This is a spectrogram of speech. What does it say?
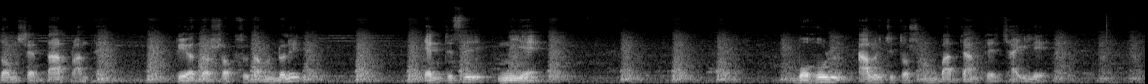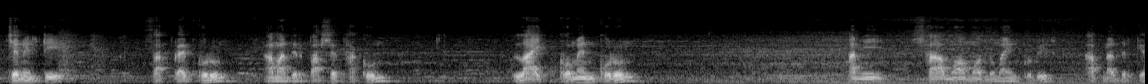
ধ্বংসের দ্বার প্রান্তে। প্রিয় দর্শক শ্রোতামণ্ডলী এনটিসি নিয়ে বহুল আলোচিত সংবাদ জানতে চাইলে চ্যানেলটি সাবস্ক্রাইব করুন, আমাদের পাশে থাকুন, লাইক, কমেন্ট করুন। আমি শাহ মোহাম্মদ হুমায়ুন কবির, আপনাদেরকে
